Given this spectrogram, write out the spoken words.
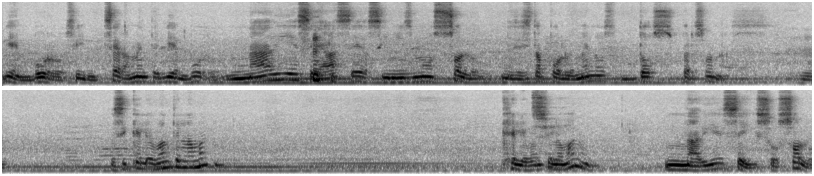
Bien burro, sinceramente bien burro. Nadie se hace a sí mismo solo. Necesita por lo menos dos personas. Así que levanten la mano. Que levanten Sí. la mano. Nadie se hizo solo.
